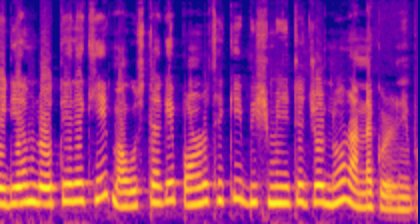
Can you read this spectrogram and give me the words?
মিডিয়াম লোতে রেখে মগজটাকে পনেরো থেকে বিশ মিনিটের জন্য রান্না করে নেব।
